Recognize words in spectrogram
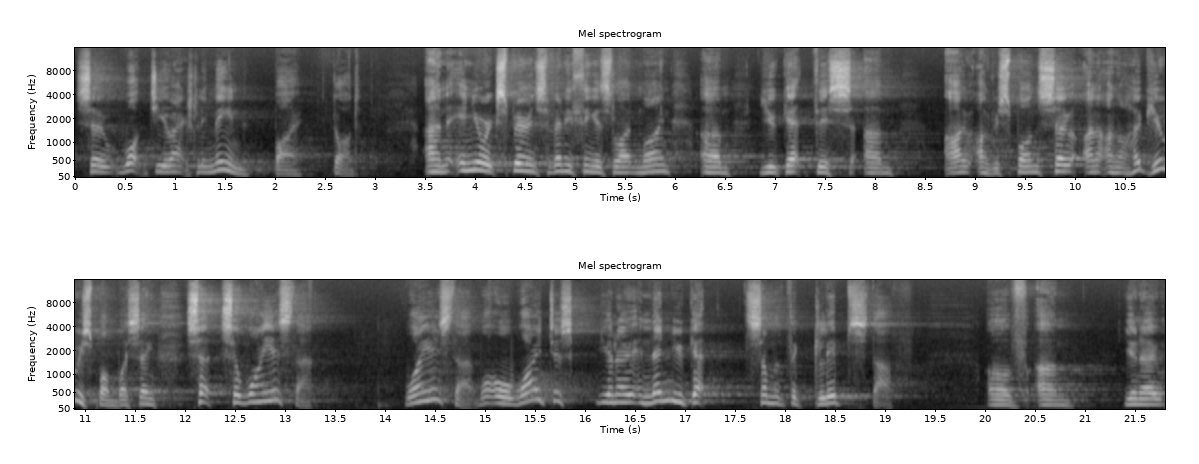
So, what do you actually mean by God? And in your experience, if anything is like mine, um, you get this um, I, I respond so, and, and, I hope you respond by saying, so, so why is that? Why is that? Or why does, you know, and then you get some of the glib stuff of, um, you know,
